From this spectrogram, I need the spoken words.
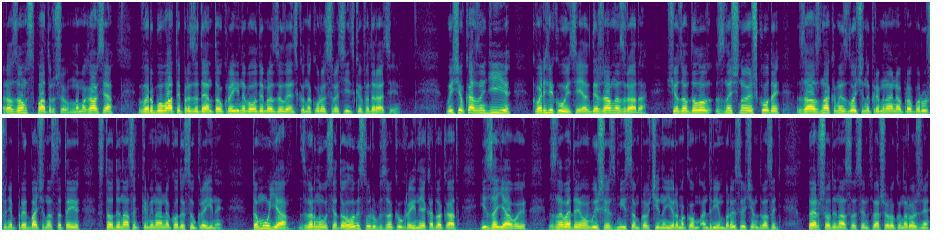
разом з Патрушевим намагався вербувати президента України Володимира Зеленського на користь Російської Федерації. Вище вказані дії кваліфікуються як державна зрада, що завдало значної шкоди за ознаками злочину кримінального правопорушення, передбачено статтею 111 Кримінального кодексу України. Тому я звернувся до голови Служби безпеки України як адвокат із заявою з наведенням вище змістом про вчинення Єрмаком Андрієм Борисовичем 21.11.71 року народження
